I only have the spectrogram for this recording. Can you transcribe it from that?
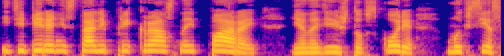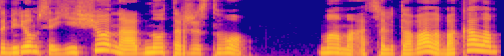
и теперь они стали прекрасной парой. Я надеюсь, что вскоре мы все соберемся еще на одно торжество. Мама отсалютовала бокалом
